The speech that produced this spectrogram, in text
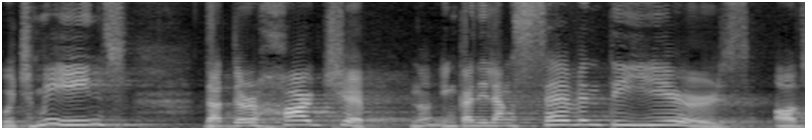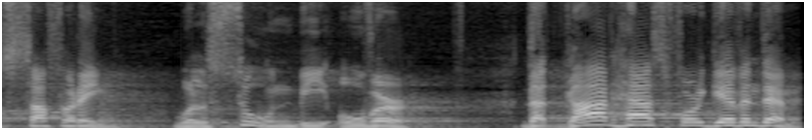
Which means that their hardship, no, in kanilang 70 years of suffering, will soon be over. That God has forgiven them,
